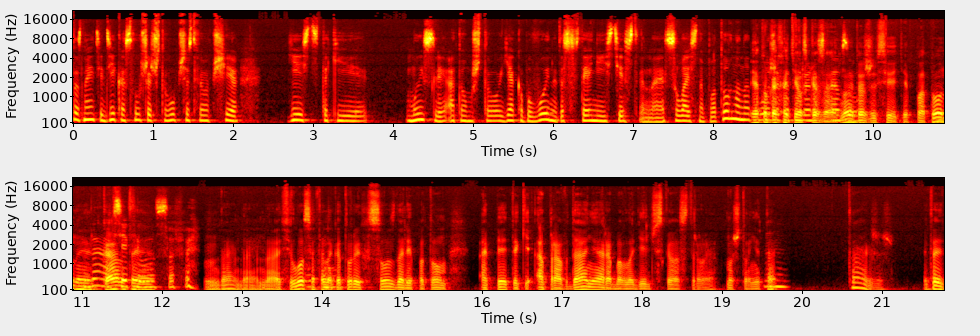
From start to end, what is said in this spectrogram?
Просто, знаете, дико слушать, что в обществе вообще есть такие мысли о том, что якобы войны — это состояние естественное, ссылаясь на Платона, на Я того только же, хотел сказать, ну это же все эти Платоны, да, Канты. все философы. Да, да, да. Философы, на Поэтому- которых создали потом опять-таки оправдание рабовладельческого строя. Ну что, не так? Мгм. Так же. ж. Это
